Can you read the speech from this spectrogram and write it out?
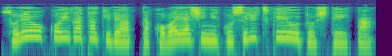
それを恋敵であった小林にこすりつけようとしていた。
